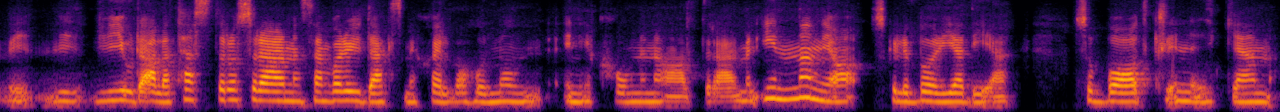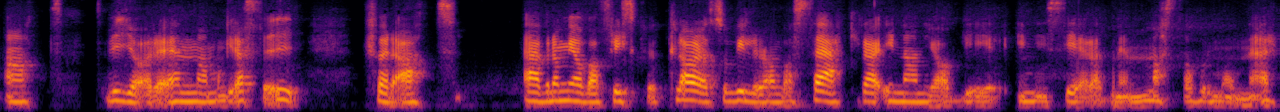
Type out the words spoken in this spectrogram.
vi, vi, vi gjorde alla tester och sådär, men sen var det ju dags med själva hormoninjektionerna och allt det där. Men innan jag skulle börja det så bad kliniken att vi gör en mammografi för att även om jag var friskförklarad så ville de vara säkra innan jag blir initierad med en massa hormoner.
